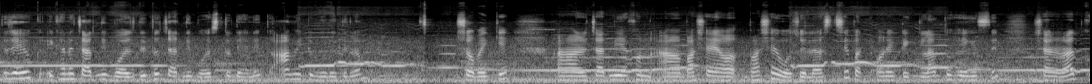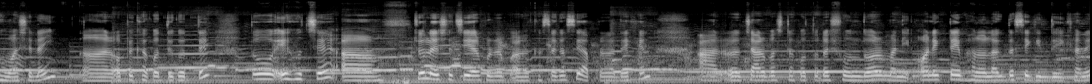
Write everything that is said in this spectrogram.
তো যাই হোক, এখানে চাঁদনি বয়স দিত, চাঁদনি বয়সটা দেয়নি। তো আমি একটু বলে দিলাম। সবাইকে। আর চাঁদনি এখন বাসায়, বাসায়ও চলে আসছে বাট অনেকটা ক্লান্ত হয়ে গেছে। সারা রাত ঘুম আসে নাই। আর অপেক্ষা করতে করতে। তো এ হচ্ছে চলে এসেছি এয়ারপোর্টের কাছাকাছি, আপনারা দেখেন। আর চারপাশটা কতটা সুন্দর মানে অনেকটাই ভালো লাগতেছে কিন্তু এখানে।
